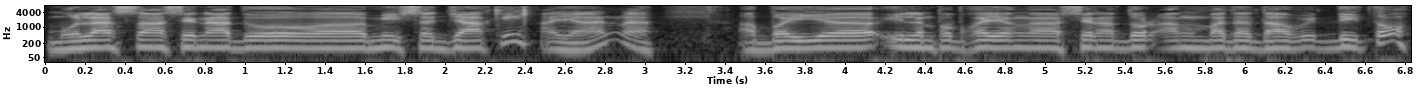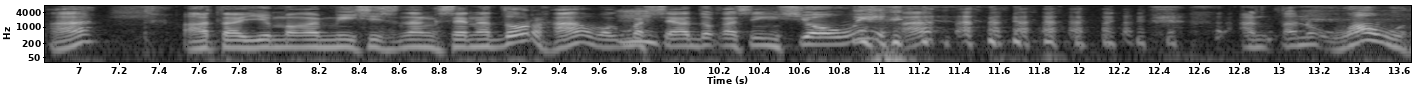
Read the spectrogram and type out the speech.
mula sa Senado uh, Miss Jackie. Ayan. ah, abay uh, ilan pa ba kayang uh, senador ang madadawit dito, ha? At uh, yung mga misis ng senador, ha? Huwag masyado kasing showy, ha? ang tanong, wow,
